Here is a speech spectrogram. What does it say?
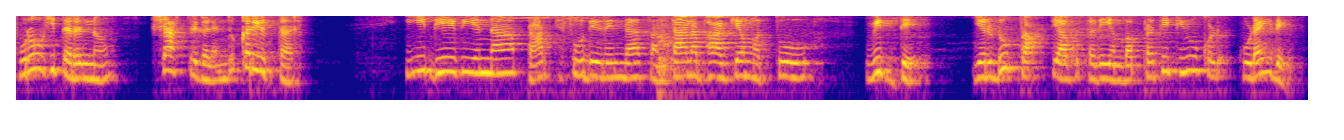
ಪುರೋಹಿತರನ್ನು ಶಾಸ್ತ್ರಿಗಳೆಂದು ಕರೆಯುತ್ತಾರೆ. ಈ ದೇವಿಯನ್ನು ಪ್ರಾರ್ಥಿಸುವುದರಿಂದ ಸಂತಾನ ಭಾಗ್ಯ ಮತ್ತು ವಿದ್ಯೆ ಎರಡೂ ಪ್ರಾಪ್ತಿಯಾಗುತ್ತದೆ ಎಂಬ ಪ್ರತೀತಿಯೂ ಕೂಡ ಇದೆ.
